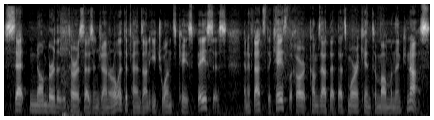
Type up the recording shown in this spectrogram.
set number that the Torah says in general. It depends on each one's case basis. And if that's the case, l'chor, it comes out that that's more akin to mammon than knas.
